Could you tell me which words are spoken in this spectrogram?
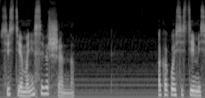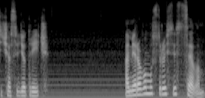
Система несовершенна. О какой системе сейчас идет речь? О мировом устройстве в целом.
